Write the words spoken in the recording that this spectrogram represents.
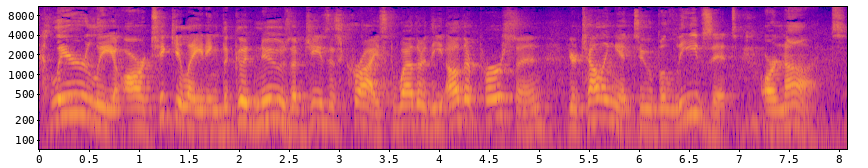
clearly articulating the good news of Jesus Christ, whether the other person you're telling it to believes it or not,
